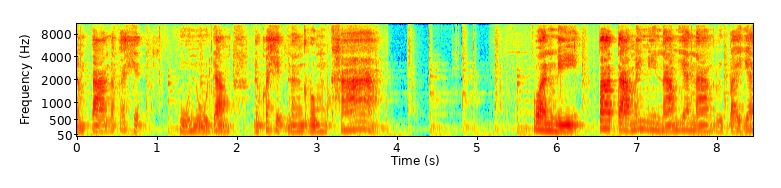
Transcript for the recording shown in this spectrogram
น้ำตาล แล้วก็เห็ดหูหนูดำแล้วก็เห็ดนางรมค่ะ วันนี้ป้าตาไม่มีน้ำยานางหรือใบยา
